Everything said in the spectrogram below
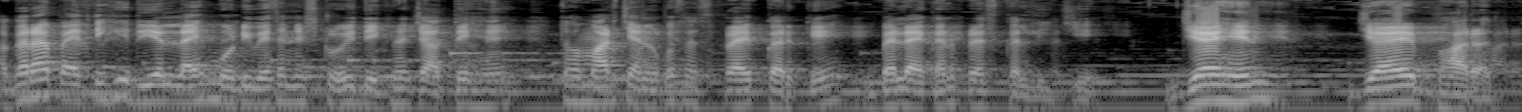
अगर आप ऐसी ही रियल लाइफ मोटिवेशन स्टोरी देखना चाहते हैं तो हमारे चैनल को सब्सक्राइब करके बेल आइकन प्रेस कर लीजिए। जय हिंद, जय भारत।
